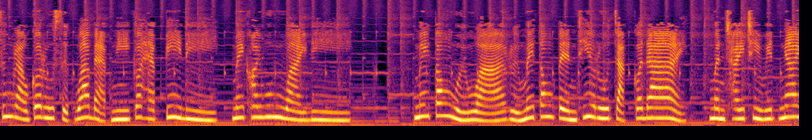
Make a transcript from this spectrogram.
ซึ่งเราก็รู้สึกว่าแบบนี้ก็ happy ดี ไม่ค่อยวุ่นวายดีไม่ต้องหวือหวาหรือไม่ต้องเป็นที่รู้จักก็ได้ มันใช้ชีวิตง่าย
